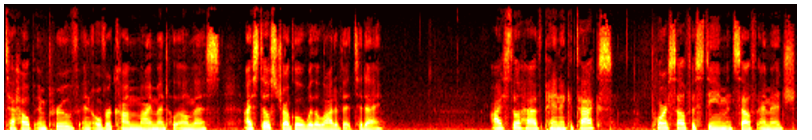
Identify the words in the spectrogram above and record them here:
to help improve and overcome my mental illness, I still struggle with a lot of it today. I still have panic attacks, poor self esteem and self image,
